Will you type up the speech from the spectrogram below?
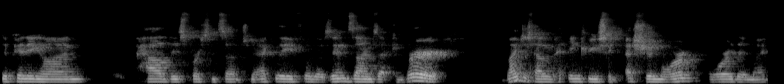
depending on how this person set up genetically for those enzymes that convert, might just have an increase in estrogen more, or they might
